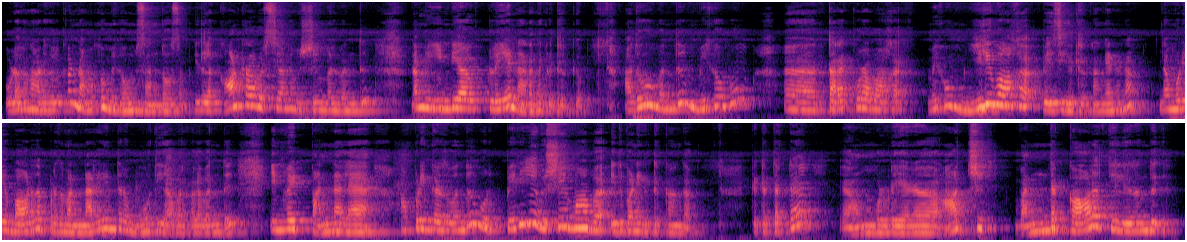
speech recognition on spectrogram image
உலக நாடுகளுக்கு நமக்கும் மிகவும் சந்தோஷம். இதில் கான்ட்ராவர்சியான விஷயங்கள் வந்து நம்ம இந்தியாவுக்குள்ளேயே நடந்துக்கிட்டு இருக்கு. அதுவும் வந்து மிகவும் தரக்குறைவாக மிகவும் இழிவாக பேசிக்கிட்டு இருக்காங்க. என்னென்னா நம்முடைய பாரத பிரதமர் நரேந்திர மோடி அவர்களை வந்து இன்வைட் பண்ணலை அப்படிங்கிறது வந்து ஒரு பெரிய விஷயமாக வ- இது பண்ணிக்கிட்டு இருக்காங்க. கிட்டத்தட்ட அவங்களுடைய ஆட்சி வந்த காலத்திலிருந்து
